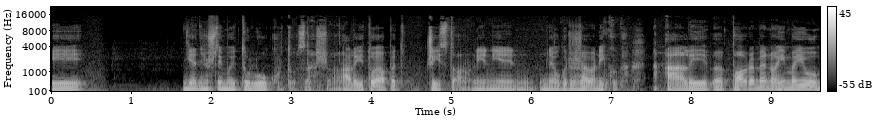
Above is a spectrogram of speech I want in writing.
i jedino što imaju tu luku tu, znaš, ali to je opet čisto, ono, nije, nije, ne ugrožava nikoga. Ali povremeno imaju uh,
